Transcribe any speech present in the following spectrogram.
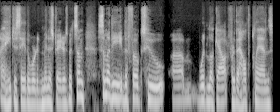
I hate to say the word administrators, but some some of the the folks who um, would look out for the health plans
